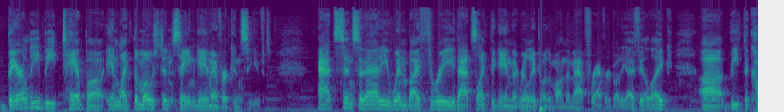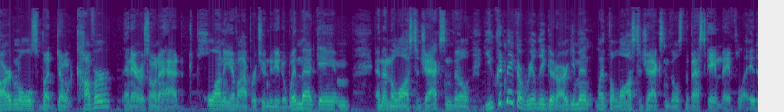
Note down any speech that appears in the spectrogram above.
barely beat Tampa in like the most insane game ever conceived. At Cincinnati, win by three. That's like the game that really put them on the map for everybody. I feel like uh, beat the Cardinals, but don't cover. And Arizona had plenty of opportunity to win that game. And then the loss to Jacksonville. You could make a really good argument like the loss to Jacksonville is the best game they played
